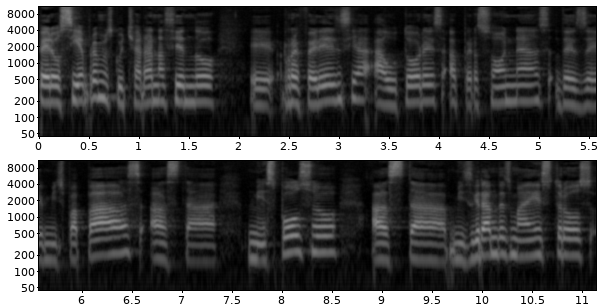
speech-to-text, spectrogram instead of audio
pero siempre me escucharán haciendo eh, referencia a autores, a personas, desde mis papás hasta mi esposo, hasta mis grandes maestros,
